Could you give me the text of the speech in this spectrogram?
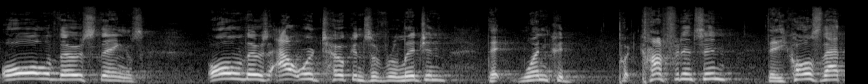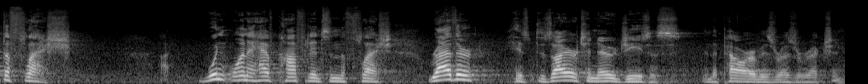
all of those things, all of those outward tokens of religion that one could put confidence in, that he calls that the flesh wouldn't want to have confidence in the flesh, rather, his desire to know Jesus and the power of his resurrection.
